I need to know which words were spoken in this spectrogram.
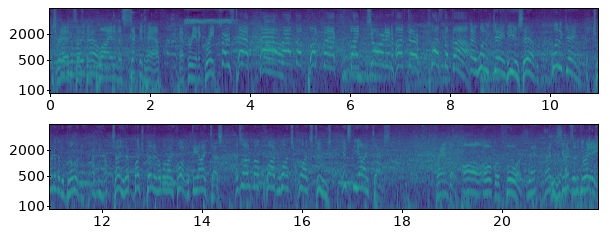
He's Krebs has right been now. quiet in the second half after he had a great first half. How oh. about the putback by Jordan Hunter plus the foul? Hey, what a game he is having. What a game. Tournament ability. I mean, I'm telling you, that's much better than what I thought with the eye test. That's not about quad ones, quads twos. It's the eye test. Crandall all over Ford. Shoots a three.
